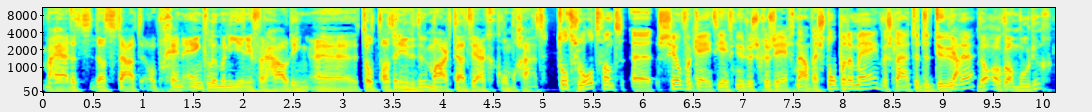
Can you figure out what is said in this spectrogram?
maar ja, dat, dat staat op geen enkele manier in verhouding eh, tot wat er in de markt daadwerkelijk omgaat. Tot slot, want eh, Silvergate heeft nu dus gezegd: Nou, wij stoppen ermee, we sluiten de deuren. wel, ook wel moedig.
